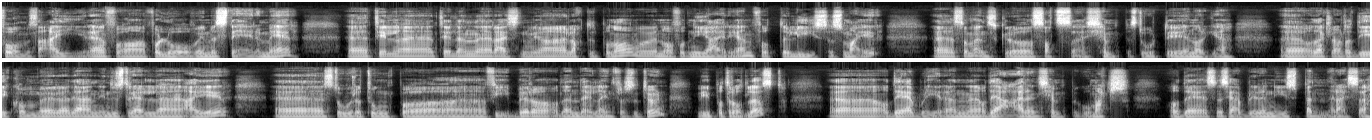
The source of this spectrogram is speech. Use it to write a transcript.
få med seg eiere, få, få lov å investere mer. Eh, til, eh, til, den reisen vi har lagt ut på nå, hvor vi nå har fått nye eiere igjen, fått Lyse som eier, eh, som ønsker å satse kjempestort i Norge. Og det er klart at de kommer, De er en industriell eier, stor og tung på fiber og den delen av infrastrukturen. Vi på trådløst. Og det, en, og det er en kjempegod match. Og det syns jeg blir en ny, spennende reise.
